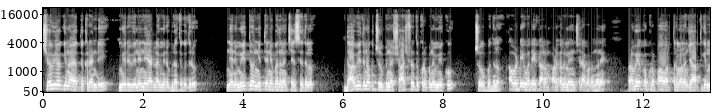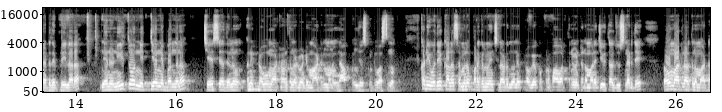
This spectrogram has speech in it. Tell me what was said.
చెవియోగ్య నా యొద్దకు రండి. మీరు వినిన ఎడ్ల మీరు బ్రతుకుదురు. నేను మీతో నిత్య నిబంధన చేసేదను. దావీదునకు చూపిన శాశ్వత కృపను మీకు చూపుదును. కాబట్టి ఉదయకాలం పడకల మీద నుంచి లేకుండా ప్రభు యొక్క కృపావర్తన మనం జాగ్రత్తగినట్టయితే ప్రియులారా నేను నీతో నిత్య నిబంధన చేసేదను అని ప్రభు మాట్లాడుతున్నటువంటి మాటను మనం జ్ఞాపకం చేసుకుంటూ వస్తున్నాం. కానీ ఈ ఉదయకాల సమయంలో పడకల మీద చిలాడుతూనే ప్రభు యొక్క కృపావర్తనం వింటున్న మన జీవితాలు చూసినట్టయితే ప్రభు మాట్లాడుతున్న మాట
